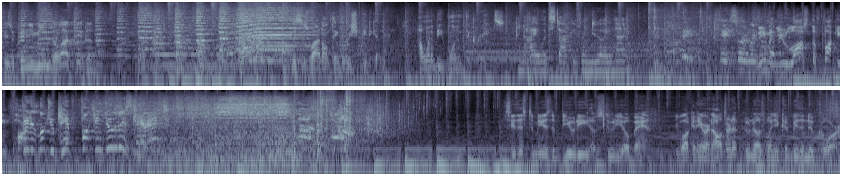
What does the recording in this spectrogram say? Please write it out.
His opinion means a lot to you, doesn't it? This is why I don't think that we should be together. I want to be one of the greats. And I would stop you from doing that. Hey, hey, sorry, Mike. Neiman, you lost the fucking part. Did it? Look, you can't fucking do this, Garrett! See, this to me is the beauty of studio band. You walk in here an alternate, who knows when you could be the new core.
